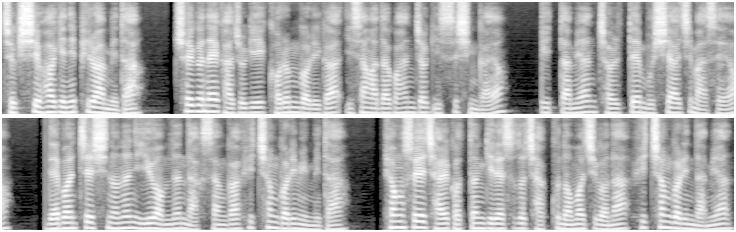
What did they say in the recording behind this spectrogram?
즉시 확인이 필요합니다. 최근에 가족이 걸음걸이가 이상하다고 한 적 있으신가요? 있다면 절대 무시하지 마세요. 네 번째 신호는 이유 없는 낙상과 휘청거림입니다. 평소에 잘 걷던 길에서도 자꾸 넘어지거나 휘청거린다면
